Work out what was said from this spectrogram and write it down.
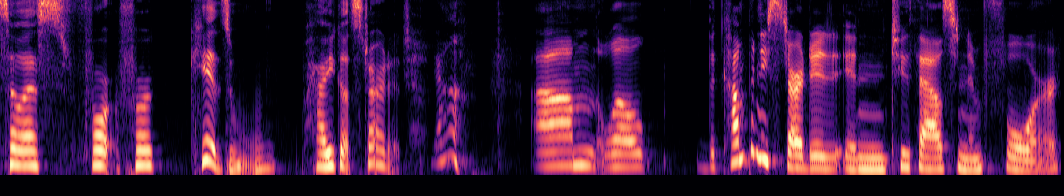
SOS for, for Kids, how you got started. Yeah. Um, well, the company started in 2004,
